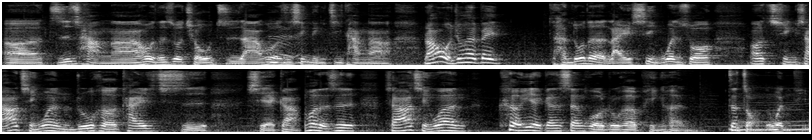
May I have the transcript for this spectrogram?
呃，职场啊，或者是说求职啊，或者是心灵鸡汤啊，嗯、然后我就会被很多的来信问说，哦、呃，请想要请问如何开始斜杠，或者是想要请问。课业跟生活如何平衡这种的问题？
